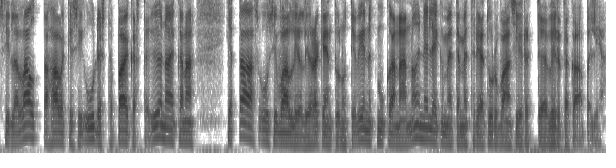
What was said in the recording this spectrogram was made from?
sillä lautta halkesi uudesta paikasta yön aikana ja taas uusi valli oli rakentunut ja vienyt mukanaan noin 40 metriä turvaan siirrettyä virtakaapelia.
